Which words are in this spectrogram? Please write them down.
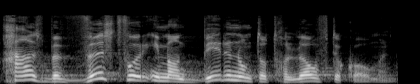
Ga eens bewust voor iemand bidden om tot geloof te komen.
